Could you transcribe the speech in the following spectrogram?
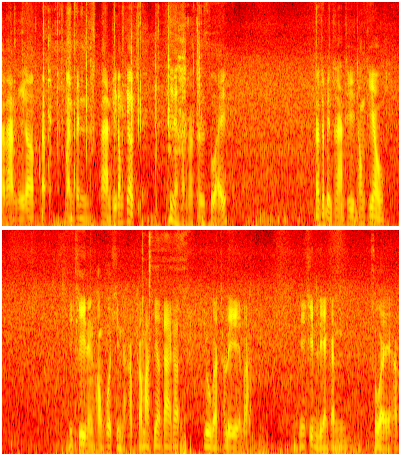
สถานนี้ก็แบบเหมือนเป็นสถานที่ท่องเที่ยวที่นึ่งครับก็คือสวย ก็จะเป็นสถานที่ท่องเที่ยว อีกที่หนึ่งของหัวหินนะครับ ก็มาเที่ยวได้ก็อยู่กับทะเลปะ มีหินเรียงกันสวยครับ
